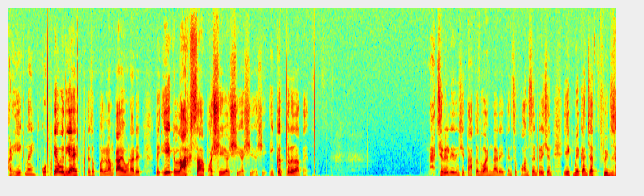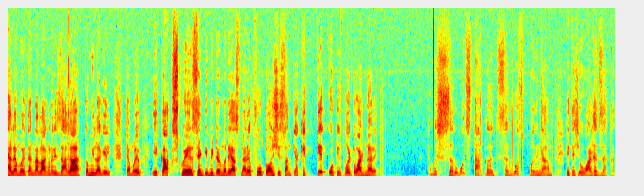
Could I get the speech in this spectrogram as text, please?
आणि एक नाही कोट्यावधी आहेत. त्याचा परिणाम काय होणार आहे? तर एक लाख साप असे असे असे असे एकत्र जात आहेत. नॅचरली त्यांची ताकद वाढणार आहे त्यांचं कॉन्सन्ट्रेशन एकमेकांच्यात फिट झाल्यामुळे त्यांना लागणारी जागा कमी लागेल. त्यामुळे एका स्क्वेअर सेंटीमीटरमध्ये असणाऱ्या फोटॉनची संख्या कित्येक कोटीपट वाढणार आहे. त्यामुळे सर्वच ताकद सर्वच परिणाम हे त्याचे वाढत जातात.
